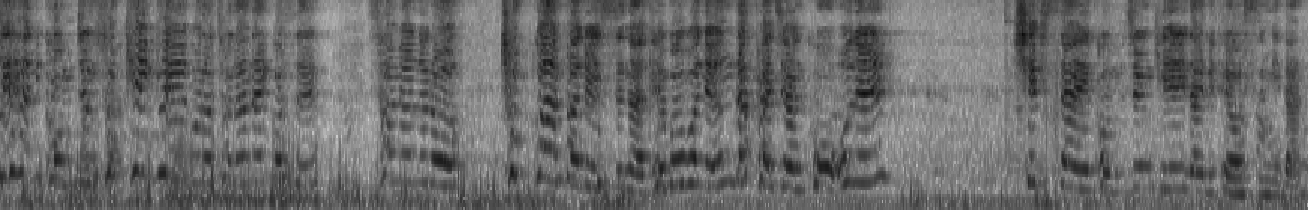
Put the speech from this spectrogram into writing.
비제한 검증 속행 계획으로 전환할 것을 서면으로 촉구한 바도 있으나 대법원에 응답하지 않고 오늘 14일 검증 기일날이 되었습니다.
